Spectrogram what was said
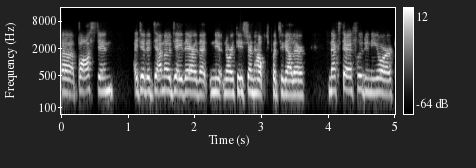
uh, Boston I did a demo day there that Northeastern helped put together. Next day, I flew to New York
